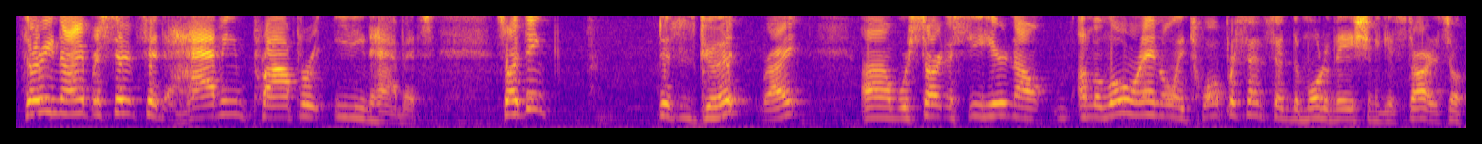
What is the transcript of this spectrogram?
39% said having proper eating habits. So I think this is good, right? Uh, we're starting to see here now on the lower end, only 12% said the motivation to get started. So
